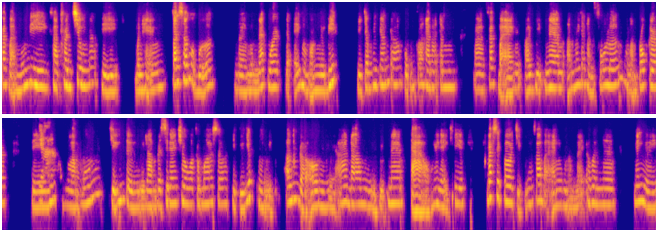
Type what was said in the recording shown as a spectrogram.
các bạn muốn đi conference chung đó, thì mình hẹn tới sớm một bữa, rồi mình network để mà mọi người biết. Thì trong cái nhóm đó cũng có hai ba trăm à, các bạn ở Việt Nam, ở mấy cái thành phố lớn làm broker, thì Dạ. nếu nào muốn chuyển từ làm residential qua commercial thì chị giúp người Ấn Độ, người Á Đông, người Việt Nam, Tàu hay này kia. Mexico chị cũng có bạn mà ở bên, ơ, mấy người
